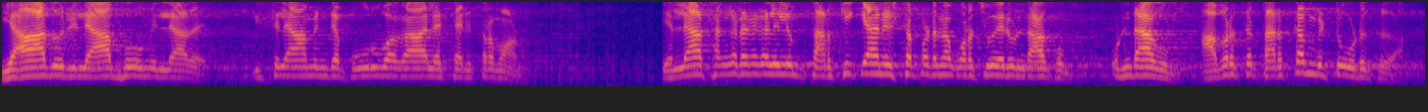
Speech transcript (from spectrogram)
യാതൊരു ലാഭവുമില്ലാതെ ഇസ്ലാമിന്റെ പൂർവകാല ചരിത്രമാണ്. എല്ലാ സംഘടനകളിലും തർക്കിക്കാൻ ഇഷ്ടപ്പെടുന്ന കുറച്ച് പേരുണ്ടാക്കും ഉണ്ടാകും. അവർക്ക് തർക്കം വിട്ടുകൊടുക്കുക.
